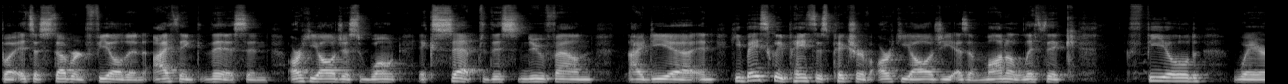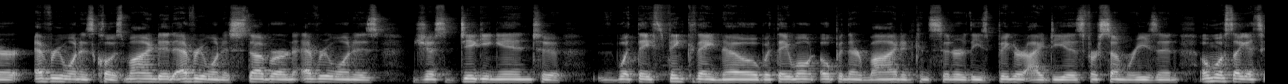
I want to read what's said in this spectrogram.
but it's a stubborn field, and I think this, and archaeologists won't accept this newfound idea, and he basically paints this picture of archaeology as a monolithic field where everyone is closed minded, everyone is stubborn, everyone is just digging into what they think they know, but they won't open their mind and consider these bigger ideas for some reason, almost like it's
